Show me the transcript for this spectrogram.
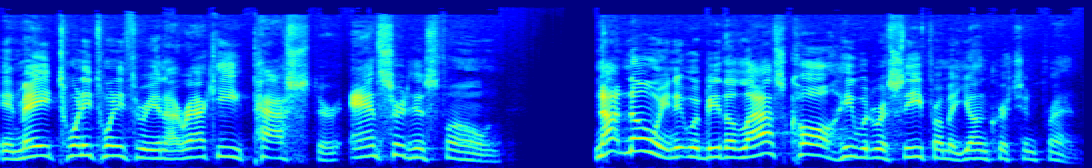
in May 2023, an Iraqi pastor answered his phone, not knowing it would be the last call he would receive from a young Christian friend.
